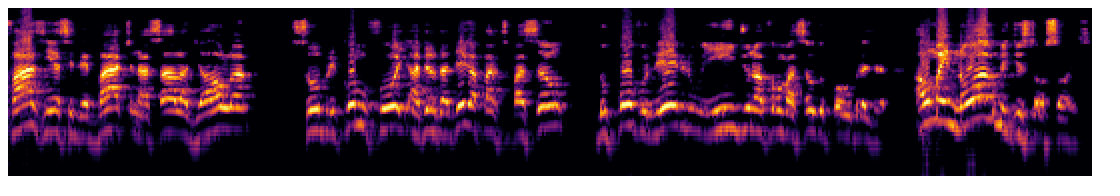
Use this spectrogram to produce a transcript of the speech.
fazem esse debate na sala de aula sobre como foi a verdadeira participação do povo negro e índio na formação do povo brasileiro. Há uma enorme distorções.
